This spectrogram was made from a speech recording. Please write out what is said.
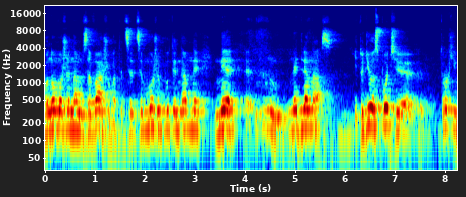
Воно може нам заважувати. Це, це може бути нам не, не, е, ну, не для нас. І тоді Господь е, трохи,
